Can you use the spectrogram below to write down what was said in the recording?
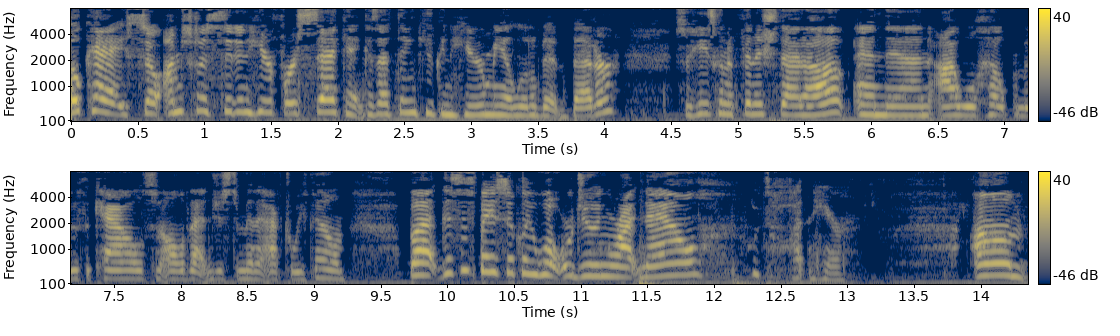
Okay, so I'm just going to sit in here for a second because I think you can hear me a little bit better. So he's going to finish that up and then I will help move the cows and all of that in just a minute after we film. But this is basically what we're doing right now. It's hot in here. Um,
